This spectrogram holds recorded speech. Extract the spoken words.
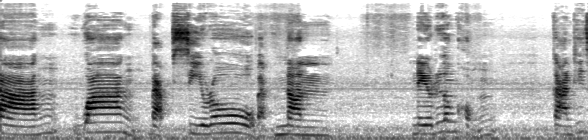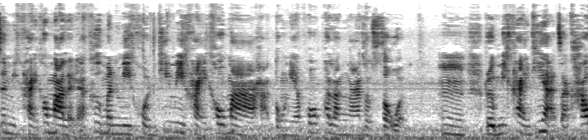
ร้างว่าง แบบซีโร่แบบนันในเรื่องของการที่จะมีใครเข้ามาเลยนะคือมันมีคนที่มีใครเข้ามาค่ะ ตรงเนี้ยพวกพลังงานโสดๆอืมหรือมีใครที่อยากจะเข้า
